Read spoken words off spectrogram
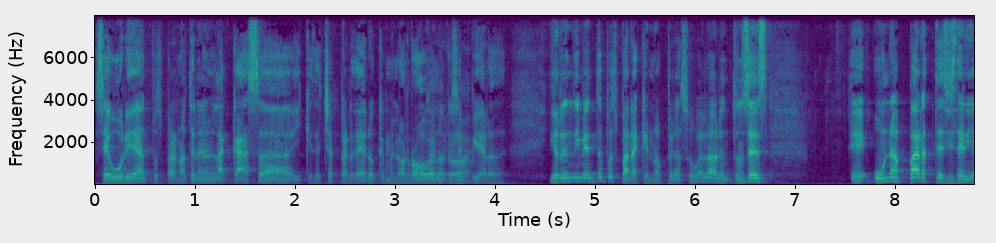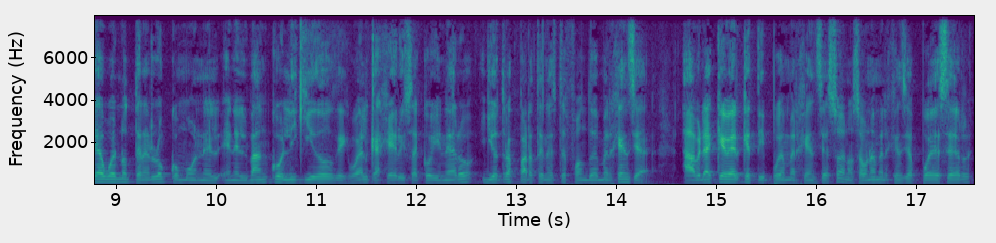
Seguridad, pues, para no tenerlo en la casa y que se eche a perder o que me lo roben o que se pierda. Y rendimiento, pues, para que no pierda su valor. Entonces, eh, una parte sí sería bueno tenerlo como en el, en el banco líquido de que voy al cajero y saco dinero y otra parte en este fondo de emergencia. Habría que ver qué tipo de emergencias son. O sea, una emergencia puede ser,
